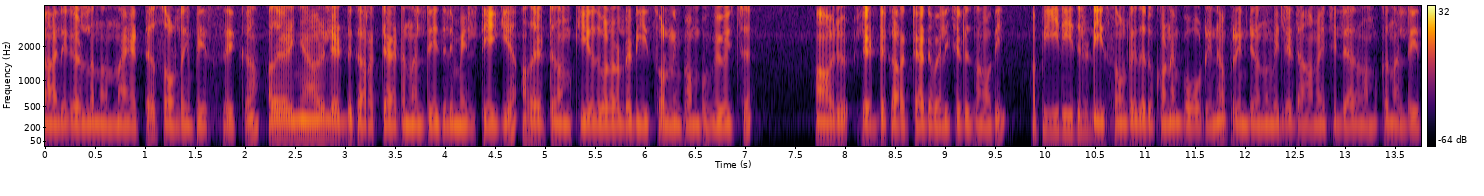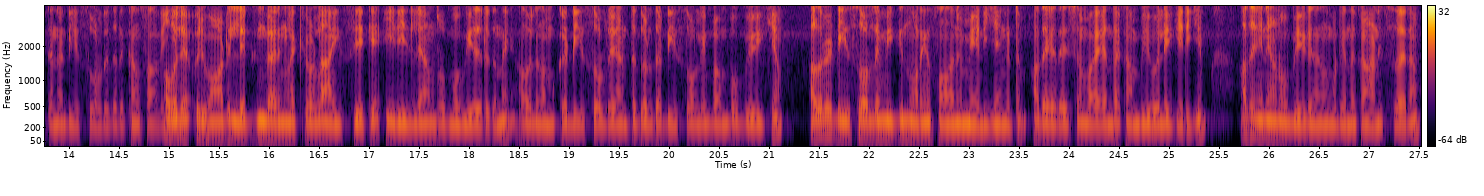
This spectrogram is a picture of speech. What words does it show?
കാലുകളിലും നന്നായിട്ട് സോൾഡിങ് പേസ്റ്റ് തേക്കുക അത് കഴിഞ്ഞ് ആ ഒരു ലെഡ് കറക്റ്റായിട്ട് നല്ല രീതിയിൽ മെൽറ്റ് ചെയ്യുക. അത് കഴിഞ്ഞിട്ട് നമുക്ക് ഈ ഇതുപോലുള്ള ഡീസോൾഡിങ് പമ്പ് ഉപയോഗിച്ച് ആ ഒരു ലെഡ് കറക്റ്റായിട്ട് വലിച്ചെടുത്താൽ മതി. അപ്പോൾ ഈ രീതിയിൽ ഡീസോൾഡ് ചെയ്തെടുക്കുകയാണെങ്കിൽ ബോർഡിനോ പ്രിന്റിനോ ഒന്നും വലിയ ഡാമേജ് ഇല്ലാതെ നമുക്ക് നല്ല രീതിയിൽ തന്നെ ഡീസോൾഡ് ചെയ്തെടുക്കാൻ സാധിക്കും. അതുപോലെ ഒരുപാട് ലെഗും കാര്യങ്ങളൊക്കെ ഉള്ള ഐ സി ഒക്കെ ഈ രീതിയിലാണ് റിമൂവ് ചെയ്തെടുക്കുന്നത്. അതുപോലെ നമുക്ക് ഡീസോൾഡ് ചെയ്യാനായിട്ട് ഇതുപോലത്തെ ഡീസോൾഡിങ് പമ്പ് ഉപയോഗിക്കാം. അതുപോലെ ഡീസോൾഡിങ് വിഗ് എന്ന് പറയുന്ന സാധനം മേടിക്കാൻ കിട്ടും. അത് ഏകദേശം വയറിന്റെ കമ്പി പോലെയൊക്കെ ഇരിക്കും. അതെങ്ങനെയാണ് ഉപയോഗിക്കുന്നതെന്ന് കൂടി ഒന്ന് കാണിച്ചു തരാം.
